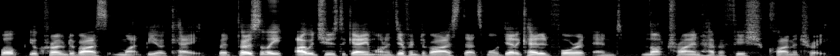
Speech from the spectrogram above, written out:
well, your Chrome device might be okay. But personally, I would choose to game on a different device that's more dedicated for it and not try and have a fish climb a tree.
